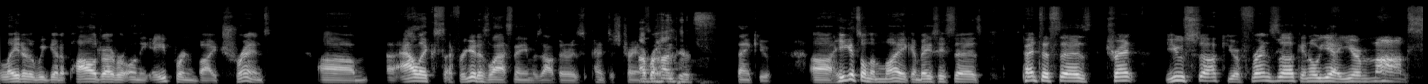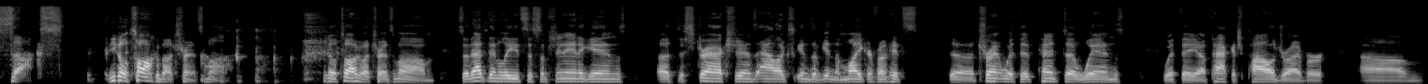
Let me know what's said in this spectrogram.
later, we get a pile driver on the apron by Trent. Um, uh, Alex, I forget his last name, is out there. Is Pentas Trent? Abrahantes. Thank you. Uh, he gets on the mic and basically says, Penta says, Trent, you suck, your friends suck, and oh yeah, your mom sucks. You don't talk about Trent's mom. You don't talk about Trent's mom. So that then leads to some shenanigans, uh, distractions. Alex ends up getting the microphone, hits uh, Trent with it. Penta wins with a, uh, package pile driver. Um,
